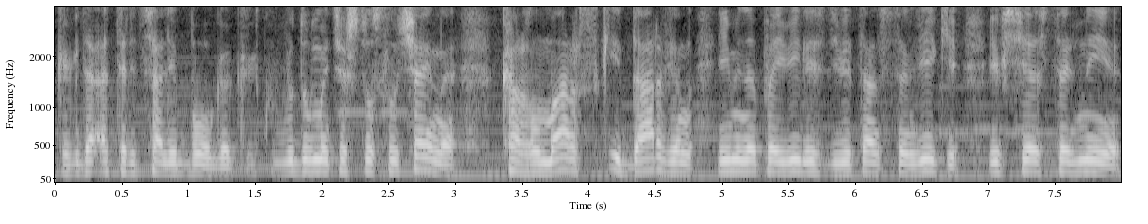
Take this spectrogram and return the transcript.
когда отрицали Бога. Вы думаете, что случайно Карл Маркс и Дарвин именно появились в XIX веке, и все остальные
